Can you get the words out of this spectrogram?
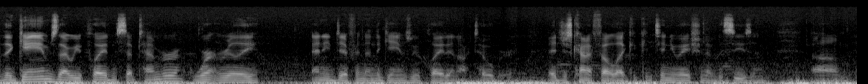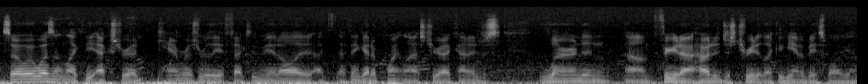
the games that we played in September weren't really any different than the games we played in October. It just kind of felt like a continuation of the season. Um, so it wasn't like the extra cameras really affected me at all. I, I think at a point last year I kind of just learned and um, figured out how to just treat it like a game of baseball again.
